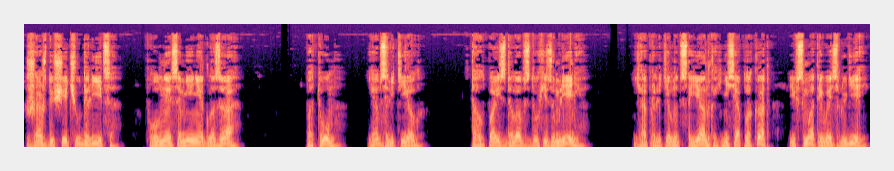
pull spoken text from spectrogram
жаждущие чудо лица полные сомнения глаза. Потом я взлетел. Толпа издала вздох изумления. Я пролетел над стоянкой, неся плакат и всматриваясь в людей,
